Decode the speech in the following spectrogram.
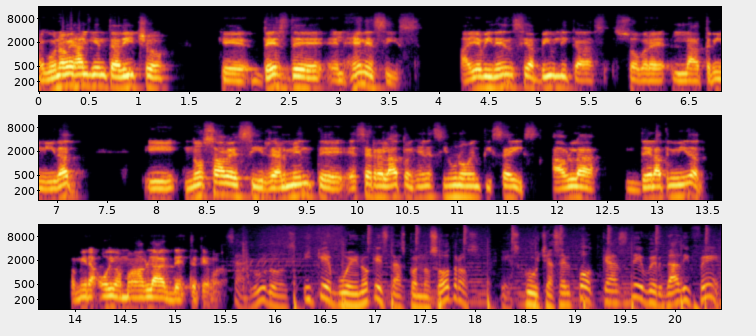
¿Alguna vez alguien te ha dicho que desde el Génesis hay evidencias bíblicas sobre la Trinidad y no sabes si realmente ese relato en Génesis 1.26 habla de la Trinidad? Pues mira, hoy vamos a hablar de este tema. Saludos y qué bueno que estás con nosotros. Escuchas el podcast de Verdad y Fe,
